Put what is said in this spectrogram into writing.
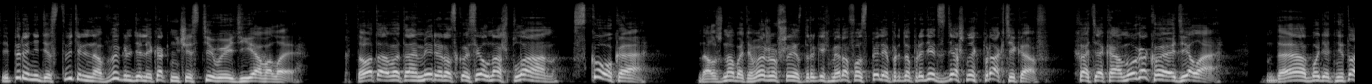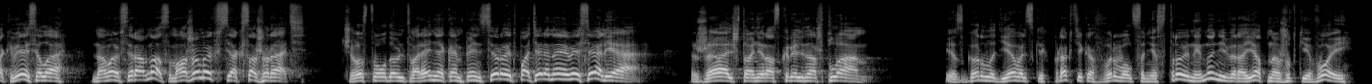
теперь они действительно выглядели как нечестивые дьяволы. «Кто-то в этом мире раскусил наш план! Скука! Должно быть, выжившие из других миров успели предупредить здешних практиков! Хотя кому какое дело?» Да, будет не так весело, но мы все равно сможем их всех сожрать. Чувство удовлетворения компенсирует потерянное веселье. Жаль, что они раскрыли наш план. Из горла дьявольских практиков вырвался нестройный, но невероятно жуткий вой.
